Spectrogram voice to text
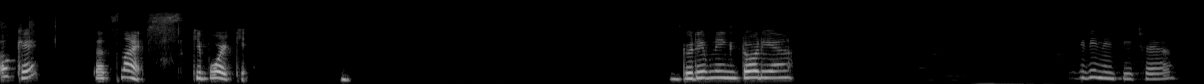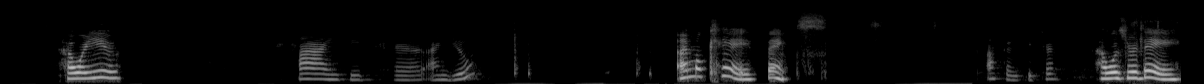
Okay, that's nice. Keep working. Good evening, Gloria. Good evening, teacher. How are you? Fine, teacher. And you? I'm okay, thanks. Okay, teacher. How was your day?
